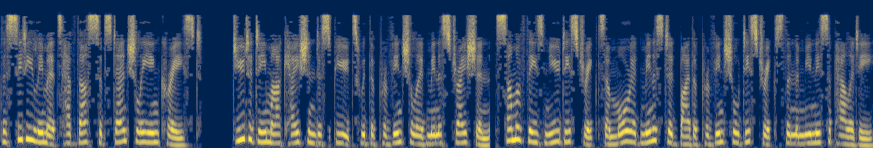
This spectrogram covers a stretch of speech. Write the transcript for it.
The city limits have thus substantially increased. Due to demarcation disputes with the provincial administration, some of these new districts are more administered by the provincial districts than the municipality.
